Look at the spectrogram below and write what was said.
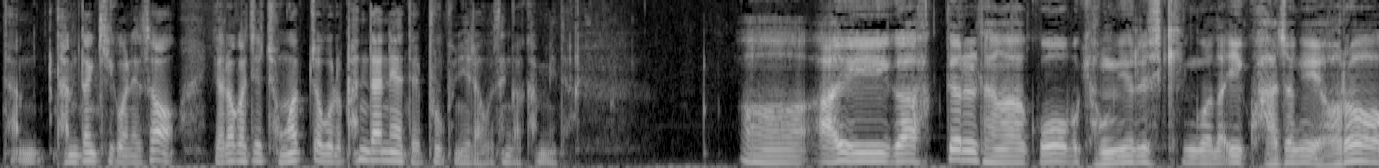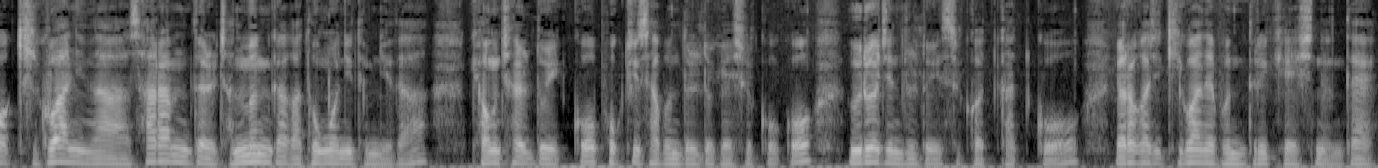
담, 담당 기관에서 여러 가지 종합적으로 판단해야 될 부분이라고 생각합니다. 어, 아이가 학대를 당하고 뭐 격리를 시킨 거나 이 과정에 여러 기관이나 사람들, 전문가가 동원이 됩니다. 경찰도 있고 복지사분들도 계실 거고 의료진들도 있을 것 같고 여러 가지 기관의 분들이 계시는데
